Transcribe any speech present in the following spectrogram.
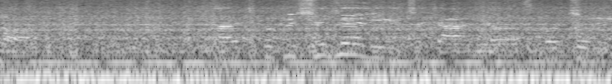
No. Tak, to by siedzieli i czekali, a zobaczyli,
